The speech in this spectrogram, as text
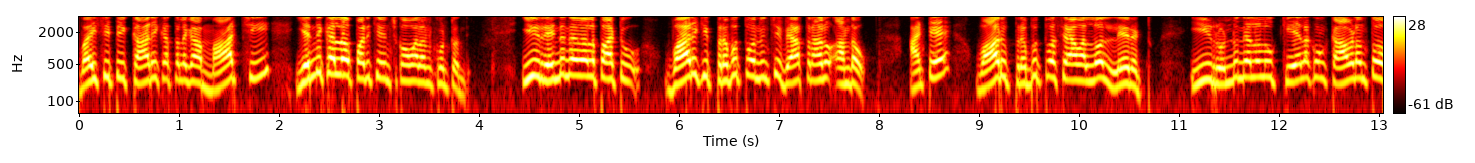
వైసీపీ కార్యకర్తలుగా మార్చి ఎన్నికల్లో పని చేయించుకోవాలనుకుంటుంది. ఈ రెండు నెలల పాటు వారికి ప్రభుత్వం నుంచి వేతనాలు అందవు. అంటే వారు ప్రభుత్వ సేవల్లో లేనట్టు. ఈ రెండు నెలలు కీలకం కావడంతో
